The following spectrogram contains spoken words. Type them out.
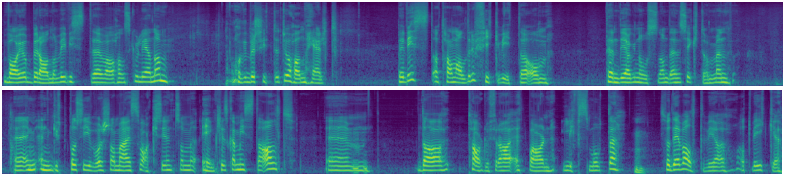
var jo bra når vi visste hva han skulle gjennom. Og vi beskyttet jo han helt bevisst, at han aldri fikk vite om den diagnosen, om den sykdommen. En, en gutt på syv år som er svaksynt, som egentlig skal miste alt. Um, da tar du fra et barn livsmotet. Så det valgte vi at vi ikke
